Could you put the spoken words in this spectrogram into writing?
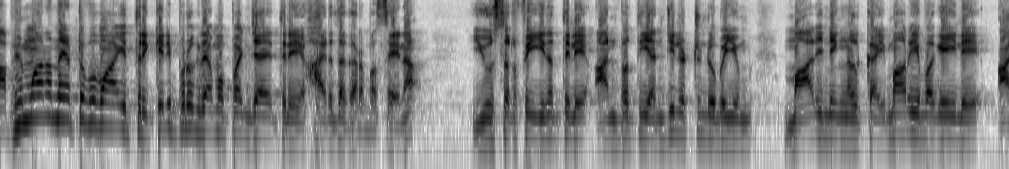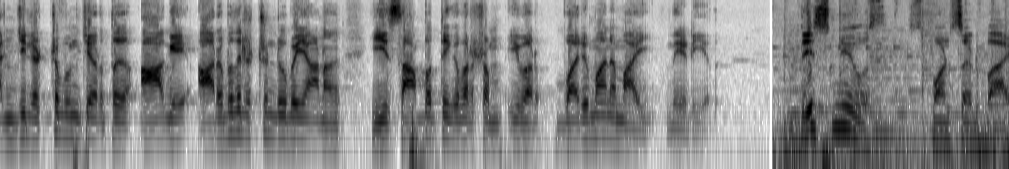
അഭിമാന നേട്ടവുമായി തൃക്കരിപ്പുറ ഗ്രാമപഞ്ചായത്തിലെ ഹരിത കർമ്മസേന യൂസർ ഫീ ഇനത്തിലെ അൻപത്തി അഞ്ച് ലക്ഷം രൂപയും മാലിന്യങ്ങൾ കൈമാറിയ വകയിലെ അഞ്ച് ലക്ഷവും ചേർത്ത് ആകെ അറുപത് ലക്ഷം രൂപയാണ് ഈ സാമ്പത്തിക വർഷം ഇവർ വരുമാനമായി നേടിയത്. This news sponsored by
